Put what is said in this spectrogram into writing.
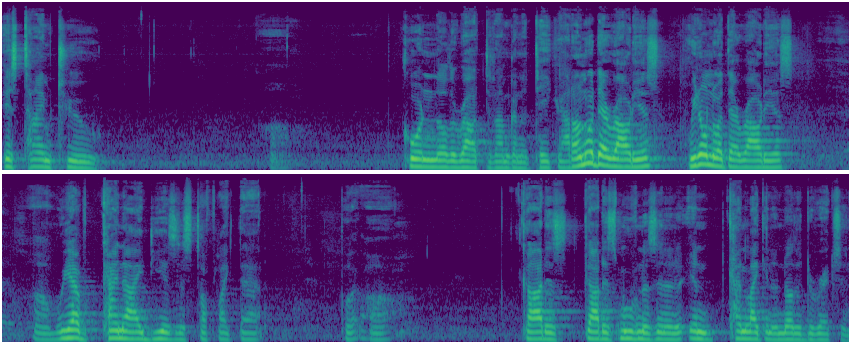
It's time to um, go on another route that I'm going to take. I don't know what that route is. We don't know what that route is. Um, we have kind of ideas and stuff like that, but. Uh, God is, God is moving us in, in kind of like in another direction.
